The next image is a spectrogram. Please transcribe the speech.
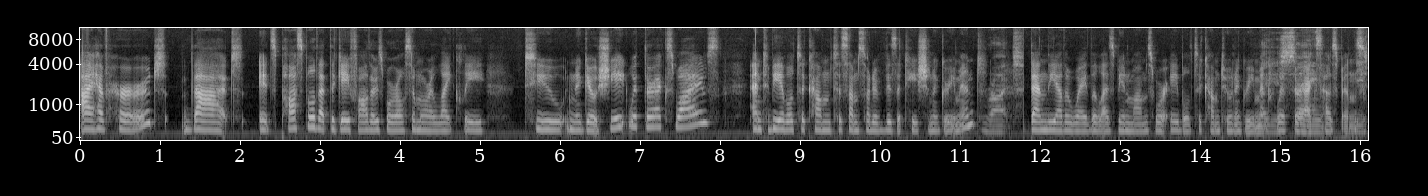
I have heard that it's possible that the gay fathers were also more likely to negotiate with their ex-wives and to be able to come to some sort of visitation agreement Right. than the other way the lesbian moms were able to come to an agreement with their ex-husbands.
